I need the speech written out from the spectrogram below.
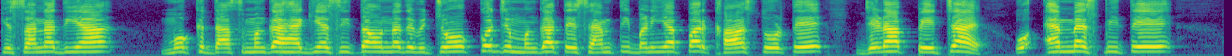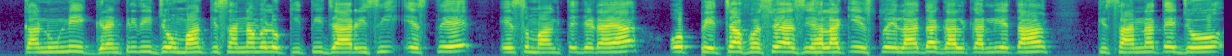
ਕਿਸਾਨਾਂ ਦੀਆਂ ਮੁੱਖ 10 ਮੰਗਾਂ ਹੈਗੀਆਂ ਸੀ ਤਾਂ ਉਹਨਾਂ ਦੇ ਵਿੱਚੋਂ ਕੁਝ ਮੰਗਾਂ ਤੇ ਸਹਿਮਤੀ ਬਣੀ ਹੈ ਪਰ ਖਾਸ ਤੌਰ ਤੇ ਜਿਹੜਾ ਪੇਚਾ ਹੈ, ਉਹ ਐਮਐਸਪੀ ਤੇ ਕਾਨੂੰਨੀ ਗਰੰਟੀ ਦੀ ਜੋ ਮੰਗ ਕਿਸਾਨਾਂ ਵੱਲੋਂ ਕੀਤੀ ਜਾ ਰਹੀ ਸੀ, ਇਸ ਤੇ ਇਸ ਮੰਗ ਤੇ ਜਿਹੜਾ ਆ, ਉਹ ਪੇਚਾ ਫਸਿਆ ਹੋਇਆ ਸੀ। ਹਾਲਾਂਕਿ ਇਸ ਤੋਂ ਇਲਾਵਾ ਗੱਲ ਕਰ ਲਈਏ ਤਾਂ ਕਿਸਾਨਾਂ ਤੇ ਜੋ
